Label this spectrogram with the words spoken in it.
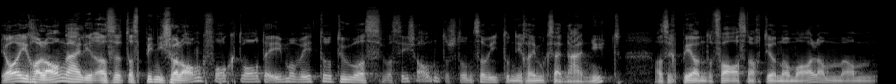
Ja, ich habe lange eigentlich, also das bin ich schon lange gefragt worden, immer wieder, du, was, was ist anders und so weiter. Und ich habe immer gesagt, nein, nichts. Also ich bin an der Fasnacht ja normal am, am,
